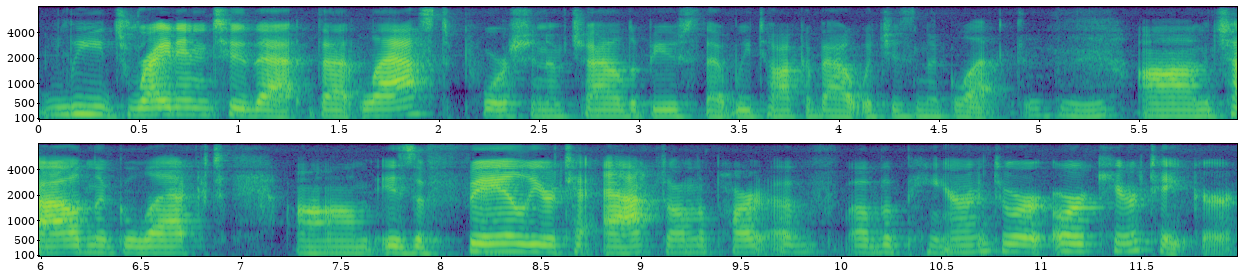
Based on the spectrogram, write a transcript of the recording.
leads right into that that last portion of child abuse that we talk about, which is neglect. Um, child neglect um, is a failure to act on the part of, of a parent or, or a caretaker.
